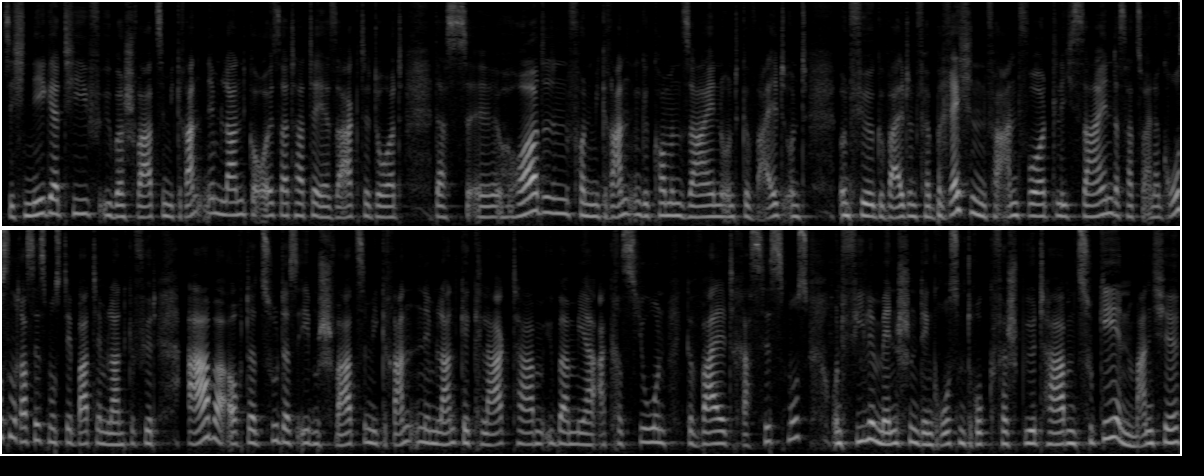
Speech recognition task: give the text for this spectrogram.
sich negativ über schwarze Migranten im Land geäußert hatte. Er sagte dort, dass äh, Horden von Migranten gekommen seien und Gewalt und, und für Gewalt und Verbrechen verantwortlich seien. Das hat zu einer großen Rassismusdebatte im Land geführt, aber auch dazu, dass eben schwarze Migranten im Land geklagt haben über mehr Aggression, Gewalt, Rassismus und viele Menschen den großen Druck Druck verspürt haben, zu gehen. Manche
